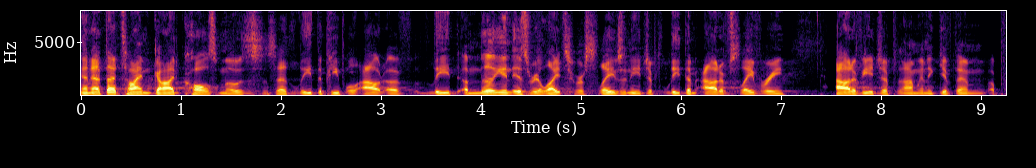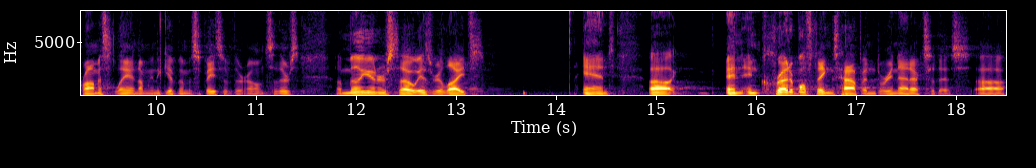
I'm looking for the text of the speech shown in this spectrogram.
And at that time, God calls Moses and said, Lead the people out of, lead a million Israelites who are slaves in Egypt, lead them out of slavery, out of Egypt, and I'm going to give them a promised land. I'm going to give them a space of their own. So there's a million or so Israelites, and, uh, and incredible things happened during that Exodus. Uh,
